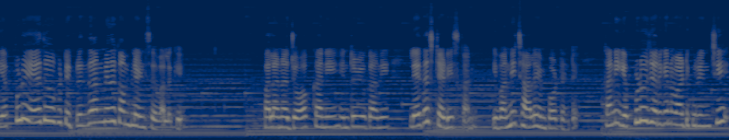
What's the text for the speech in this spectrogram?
ఎప్పుడు ఏదో ఒకటి ప్రతి దాని మీద కంప్లైంట్సే వాళ్ళకి. ఫలానా జాబ్ కానీ ఇంటర్వ్యూ కానీ లేదా స్టడీస్ కానీ ఇవన్నీ చాలా ఇంపార్టెంటే. కానీ ఎప్పుడూ జరిగిన వాటి గురించి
